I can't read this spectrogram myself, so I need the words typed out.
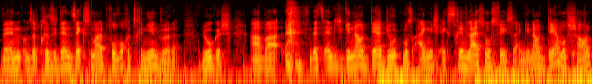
wenn unser Präsident sechsmal pro Woche trainieren würde. Logisch. Aber letztendlich genau der Dude muss eigentlich extrem leistungsfähig sein. Genau der muss schauen,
